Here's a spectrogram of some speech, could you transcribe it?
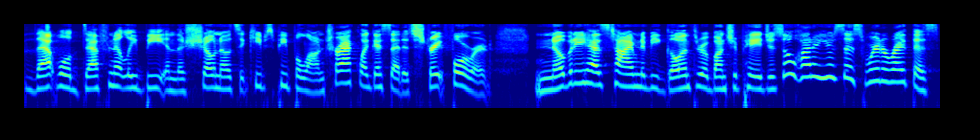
that will definitely be in the show notes. It keeps people on track. Like I said, it's straightforward. Nobody has time to be going through a bunch of pages. Oh, how to use this, where to write this.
